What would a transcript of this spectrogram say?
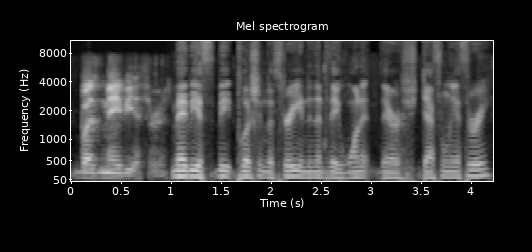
but maybe a three. Maybe a th- pushing the three, and then if they won it, they're definitely a three.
